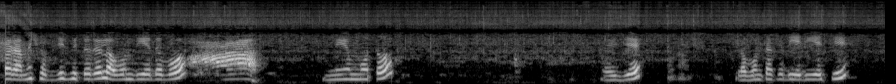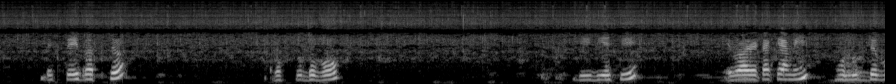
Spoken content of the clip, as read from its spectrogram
এবার আমি সবজির ভিতরে লবণ দিয়ে দেব। নিয়ম মতো। এই যে, লবণটাকে দিয়ে দিয়েছি। দেখতেই পাচ্ছ? একটু দেবো। দিয়ে দিয়েছি। এবার এটাকে আমি হলুদ দেব।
